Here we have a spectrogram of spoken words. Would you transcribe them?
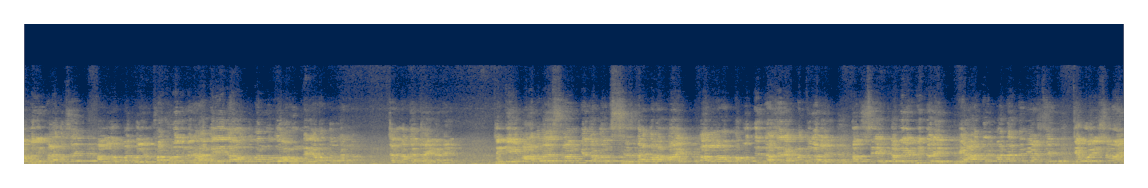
যখনই খাড়া করছে, আল্লাহ পাক বললেন, ফাখরুজ মিনহা বেরিয়ে যাও তোমার মতো অহংকারী আমার দরকার না। জান্নাতের জায়গা নেই। ঠিক এই আদম আলাইহিস সালামকে যখন সিজদা করা হয় তো আল্লাহ ফখরুদ্দিন রাজি রাহমাতুল্লাহ আলাইহি তাফসীরে কবিরের ভিতরে এই আয়াতের মাথাতে নিয়ে আসছেন যে ওই সময়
